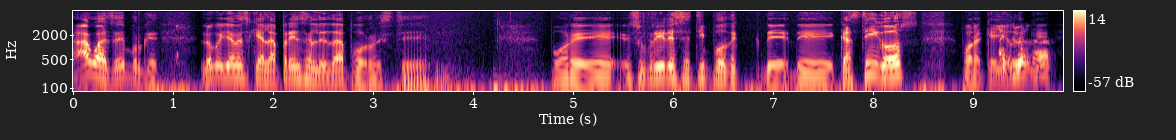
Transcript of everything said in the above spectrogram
aguas, ¿eh? Porque luego ya ves que a la prensa le da por, este, por eh, sufrir ese tipo de, de, de castigos, por aquello Es de verdad. que-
